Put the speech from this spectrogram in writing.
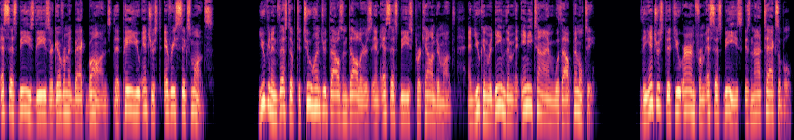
SSBs. These are government-backed bonds that pay you interest every six months. You can invest up to $200,000 in SSBs per calendar month, and you can redeem them at any time without penalty. The interest that you earn from SSBs is not taxable.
